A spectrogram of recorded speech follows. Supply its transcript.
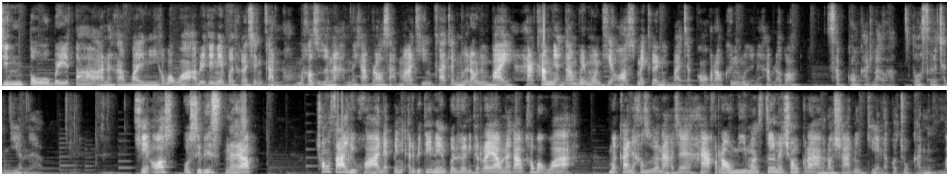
จินโตเบต้านะครับใบนี้เขาบอกว่า ability name เปิดเทอเช่นกันเนาะเมื่อเข้าสู่สนามนะครับ เราสามารถทิ้งการ์ดจากมือเราหนึ่งใบ หากทำเนี่ยนำเวทมนต์เคออสไม่เกินหนึ่งใบจากกองเราขึ้นมือนะครับ แล้วก็สับกองการ์ดเราครับ ตัวเสือชั้นเยี่ยมนะครับ Chaos Osiris นะครับ ช่องซ้ายหรือขวาเนี่ยเป็น ability name เปิดเทอร์อีกแล้วนะครับเขาบอกว่า เมื่อการเข้าสู่สนามใช่ไหมหากเรามีมอนสเตอร์ในช่องกลาง เราชาร์จหนึ่งเกียร์แล้วก็จวกการ์ดหนึ่งใบ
